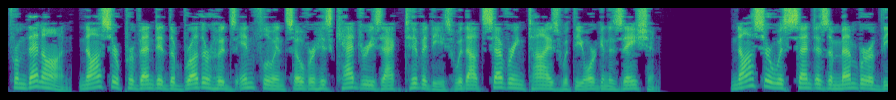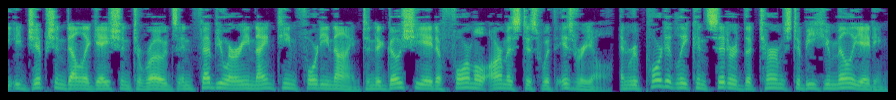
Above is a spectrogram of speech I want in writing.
From then on, Nasser prevented the Brotherhood's influence over his cadres' activities without severing ties with the organization. Nasser was sent as a member of the Egyptian delegation to Rhodes in February 1949 to negotiate a formal armistice with Israel, and reportedly considered the terms to be humiliating,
